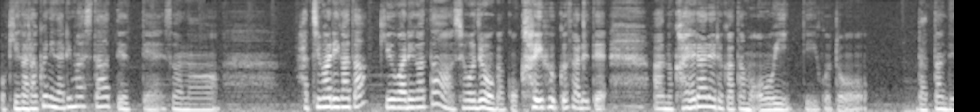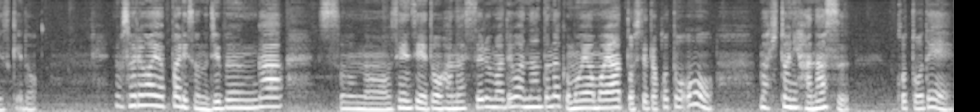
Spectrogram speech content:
お気が楽になりましたって言ってその8割方9割方症状がこう回復されてあの変えられる方も多いっていうことだったんですけどでもそれはやっぱりその自分がその先生とお話しするまではなんとなくモヤモヤっとしてたことを、まあ、人に話すことで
